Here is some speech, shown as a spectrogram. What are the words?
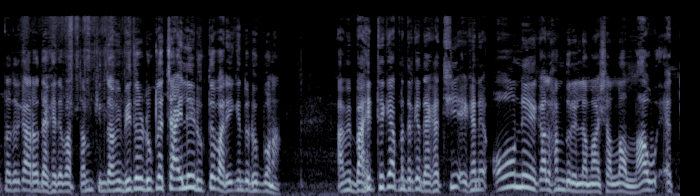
আপনাদেরকে আরও দেখাতে পারতাম, কিন্তু আমি ভিতরে ঢুকলে চাইলেই ঢুকতে পারি, কিন্তু ঢুকবো না। আমি বাহির থেকে আপনাদেরকে দেখাচ্ছি, এখানে অনেক, আলহামদুলিল্লাহ মাশাল্লাহ লাউ, এত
